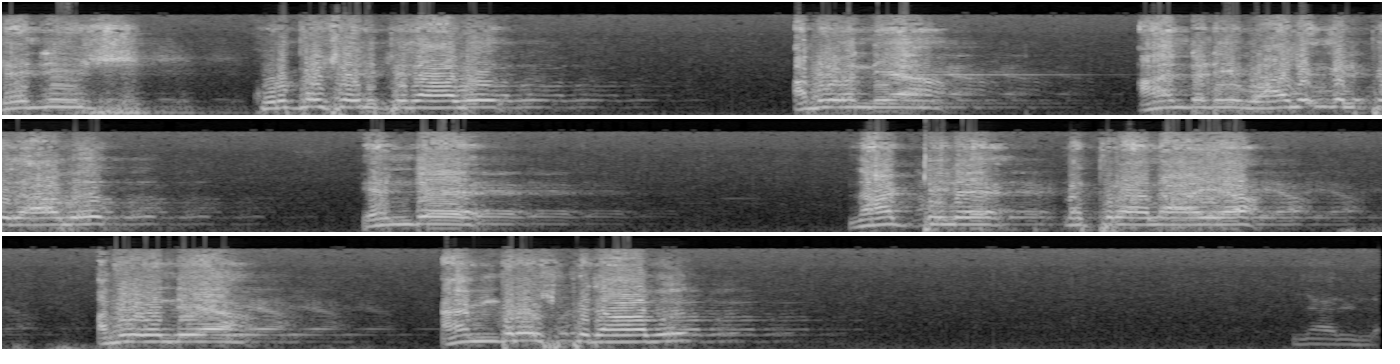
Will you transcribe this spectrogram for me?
ഡെന്നീസ് കുറുപ്പശ്ശേരി പിതാവ് അഭിയോന്യ ആന്റണി വാലിങ്കൽ പിതാവ് എന്റെ നാട്ടിലെ മെത്രാനായ അഭിമന്യ ആംബ്രോസ് പിതാവ് ഞാനില്ല.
